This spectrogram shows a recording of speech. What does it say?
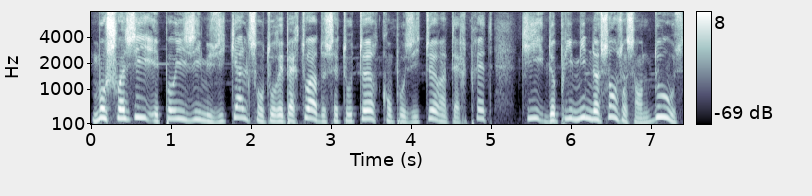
Mots choisis et poésie musicale sont au répertoire de cet auteur, compositeur, interprète qui, depuis 1972,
